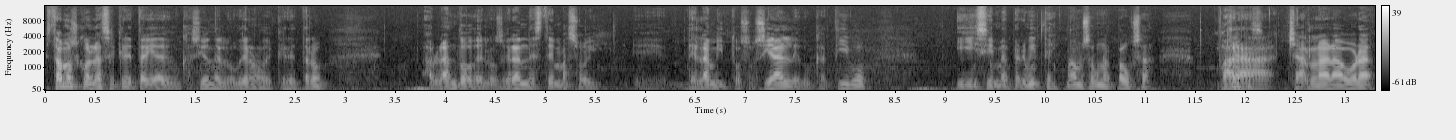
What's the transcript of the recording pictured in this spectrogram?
Estamos con la secretaria de Educación del Gobierno de Querétaro, hablando de los grandes temas hoy eh, del ámbito social, educativo. Y si me permite, vamos a una pausa para charlar ahora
